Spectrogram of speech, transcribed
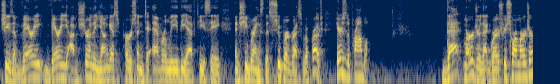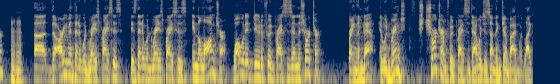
she's a very, very, I'm sure the youngest person to ever lead the FTC. And she brings this super aggressive approach. Here's the problem. That merger, that grocery store merger, mm-hmm. uh, the argument that it would raise prices is that it would raise prices in the long term. What would it do to food prices in the short term? Bring them down. It would bring mm-hmm. short-term food prices down, which is something Joe Biden would like.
